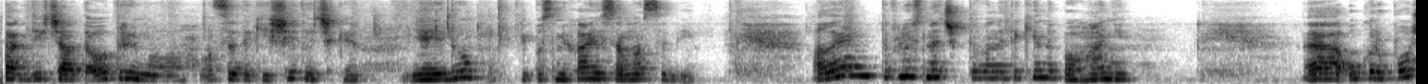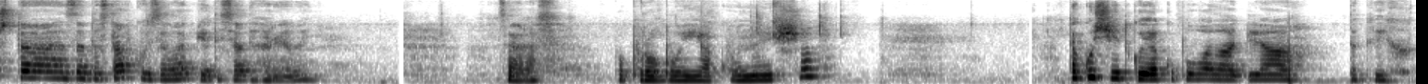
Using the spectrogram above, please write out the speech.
Так, дівчата, отримала оце такі щиточки. Я йду і посміхаю сама собі. Але дивлюсь, начебто вони такі непогані. Е, Укрпошта за доставку взяла 50 гривень. Зараз попробую, як воно і що. Таку щітку я купувала для таких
